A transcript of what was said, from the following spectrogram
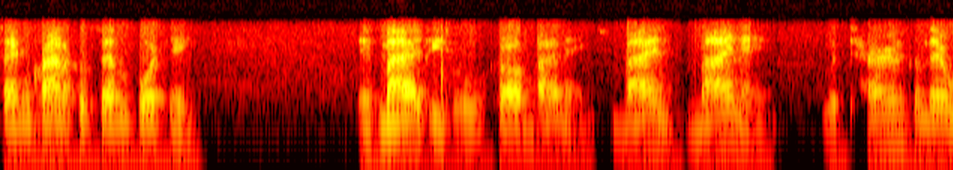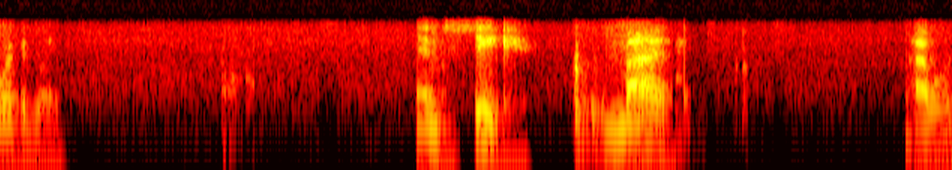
Second Chronicles seven fourteen. If my people who call by name, by my name, would turn from their wicked ways and seek my I will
